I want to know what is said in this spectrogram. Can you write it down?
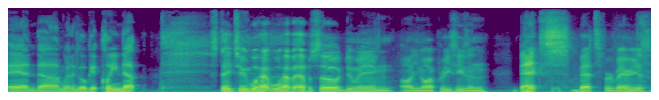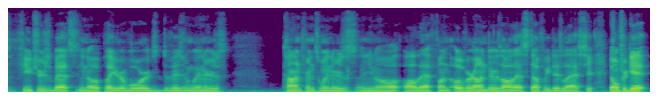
and uh, I'm gonna go get cleaned up. Stay tuned. We'll have we'll have an episode doing uh, you know our preseason Bets. picks, bets for various futures bets. You know, player awards, division winners, conference winners, and you know all, all that fun over unders, all that stuff we did last year. Don't forget,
